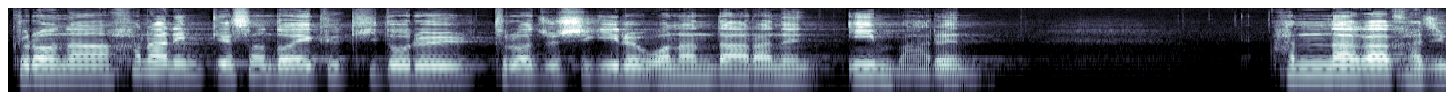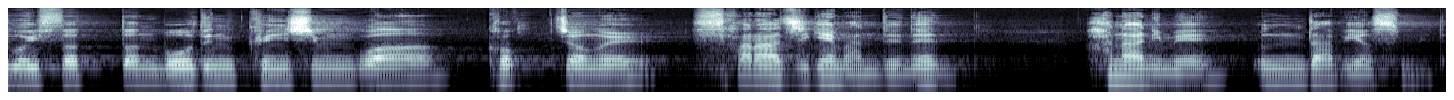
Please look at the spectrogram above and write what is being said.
그러나 하나님께서 너의 그 기도를 들어주시기를 원한다라는 이 말은 한나가 가지고 있었던 모든 근심과 걱정을 사라지게 만드는 하나님의 응답이었습니다.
